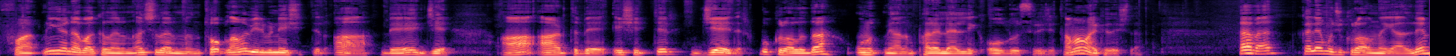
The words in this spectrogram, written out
farklı yöne bakıların açılarının toplamı birbirine eşittir. A, B, C. A artı B eşittir C'dir. Bu kuralı da unutmayalım paralellik olduğu sürece. Tamam arkadaşlar. Hemen kalem ucu kuralına geldim.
